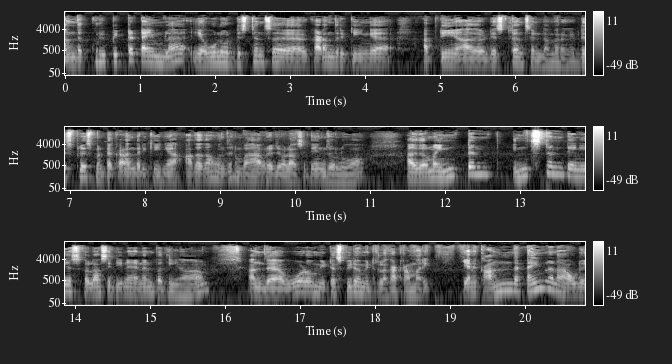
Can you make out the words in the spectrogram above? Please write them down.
அந்த குறிப்பிட்ட டைமில் எவ்வளோ டிஸ்டன்ஸை கடந்திருக்கீங்க? அப்படி அது டிஸ்டன்ஸுன்ற பாருங்க டிஸ்பிளேஸ்மெண்ட்டை கடந்திருக்கீங்க. அதை தான் வந்து நம்ம ஆவரேஜ் வெலாசிட்டின்னு சொல்லுவோம். அதுக்கப்புறமா இன்டென்ட் இன்ஸ்டன்டேனியஸ் வெலாசிட்டினா என்னென்னு பார்த்தீங்கன்னா அந்த ஓடோ மீட்டர் ஸ்பீடோ மீட்டரில் காட்டுற மாதிரி. எனக்கு அந்த டைமில் நான் அவ்வளோ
